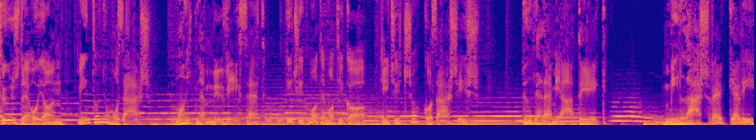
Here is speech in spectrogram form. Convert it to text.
Tőzsde olyan, mint a nyomozás. majdnem művészet. Kicsit matematika, kicsit sakkozás is. Türelemjáték. Millás reggeli.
